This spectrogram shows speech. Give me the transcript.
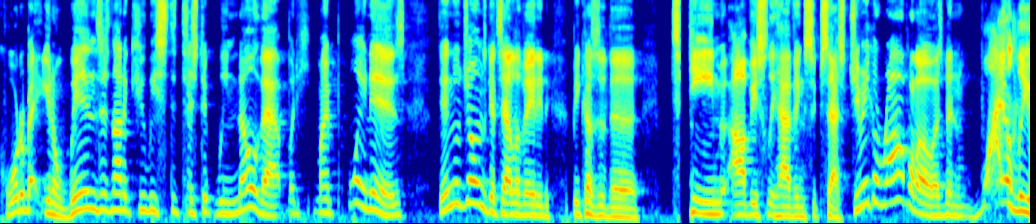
quarterback, you know, wins is not a QB statistic. We know that. But he, my point is, Daniel Jones gets elevated because of the team obviously having success. Jimmy Garoppolo has been wildly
